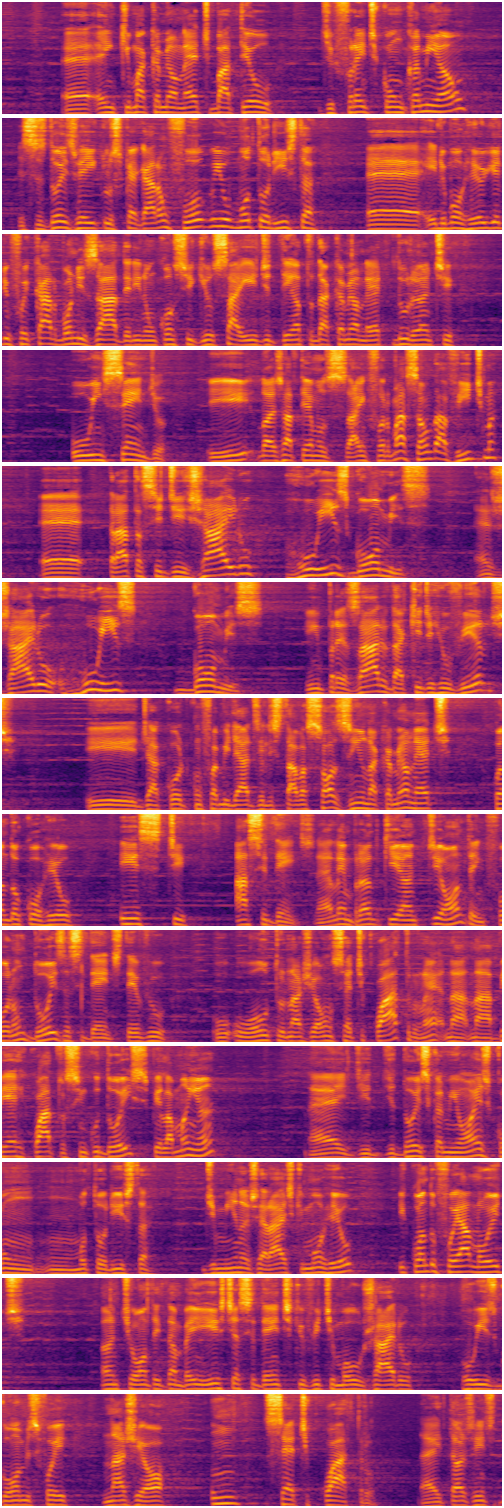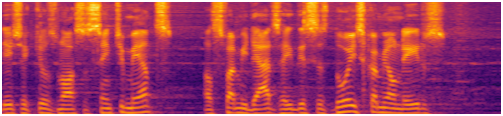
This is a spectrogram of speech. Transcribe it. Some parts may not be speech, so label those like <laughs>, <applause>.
é, em que uma caminhonete bateu de frente com um caminhão. Esses dois veículos pegaram fogo e o motorista é, ele morreu e ele foi carbonizado. Ele não conseguiu sair de dentro da caminhonete durante o incêndio. E nós já temos a informação da vítima é, Trata-se de Jairo Ruiz Gomes. É Jairo Ruiz Gomes, empresário daqui de Rio Verde. E, de acordo com familiares, ele estava sozinho na caminhonete quando ocorreu este acidente. Né? Lembrando que anteontem foram dois acidentes. Teve o, o, o outro na G174, né? na, na BR-452 pela manhã né, de, de dois caminhões com um motorista de Minas Gerais que morreu e quando foi à noite, anteontem também, este acidente que vitimou o Jairo Ruiz Gomes foi na GO 174. Né? Então a gente deixa aqui os nossos sentimentos aos familiares aí desses dois caminhoneiros,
